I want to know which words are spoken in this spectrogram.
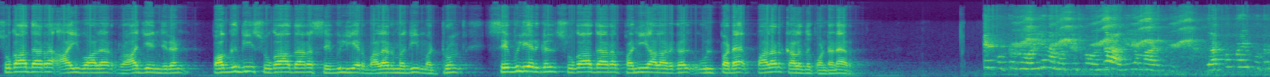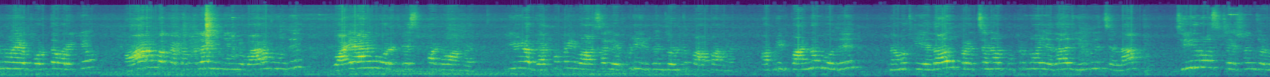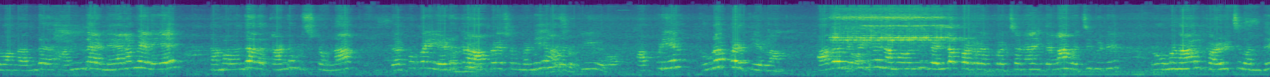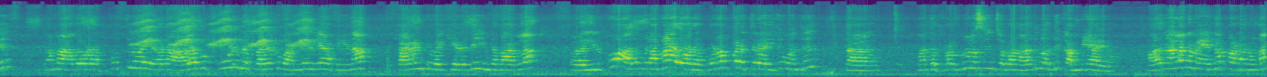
சுகாதார ஆய்வாளர் ராஜேந்திரன் பகுதி சுகாதார செவிலியர் வளர்மதி மற்றும் செவிலியர்கள் சுகாதார பணியாளர்கள் உள்பட பலர் கலந்து கொண்டனர். புற்றுநோயும் நமக்கு இப்போ வந்து அதிகமா இருக்கு. கர்ப்பப்பை புற்றுநோயை பொறுத்த வரைக்கும் ஆரம்ப கட்டத்துல நீங்க இங்க வரும்போது வயான்னு ஒரு டெஸ்ட் பண்ணுவாங்க. கீழே கர்ப்பப்பை வாசல் எப்படி இருக்குன்னு சொல்லிட்டு பார்ப்பாங்க. அப்படி பண்ணும்போது நமக்கு ஏதாவது பிரச்சனை புற்றுநோய் ஏதாவது இருந்துச்சுன்னா ஜீரோ ஸ்டேஷன் சொல்லுவாங்க. அந்த அந்த நிலைமையிலேயே நம்ம வந்து அதை கண்டுபிடிச்சிட்டோம்னா கர்ப்பப்பை எடுக்க ஆபரேஷன் பண்ணி அதை அப்படியே குணப்படுத்திடலாம். அதை விட்டுட்டு நம்ம வந்து வெள்ளப்படுற பிரச்சனை இதெல்லாம் வச்சுக்கிட்டு ரொம்ப நாள் கழிச்சு வந்து நம்ம அதோட புற்றுநோயோட அளவு கூடின பிறகு வந்தீங்க அப்படின்னா கரண்ட் வைக்கிறது இந்த மாதிரிலாம் இருக்கும். அதுவும் இல்லாம அதோட குணப்படுத்துற இது வந்து அந்த ப்ரொக்னோஸ்ன்னு சொல்லுவாங்க. அது வந்து கம்மியாயிரும். அதனால நம்ம என்ன பண்ணணும்னா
